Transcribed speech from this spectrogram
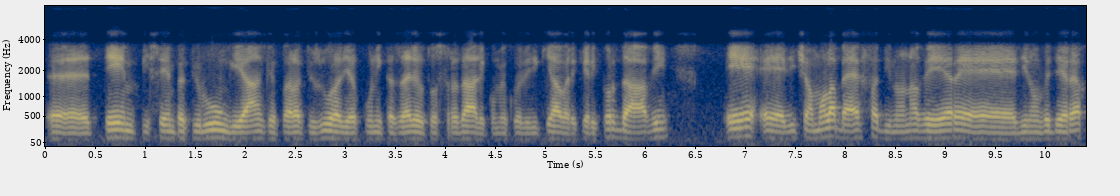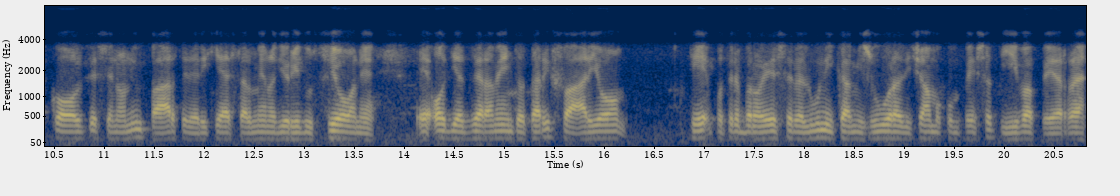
eh, tempi sempre più lunghi anche per la chiusura di alcuni caselli autostradali come quelli di Chiavari che ricordavi e eh, diciamo la beffa di non, avere, di non vedere accolte se non in parte le richieste almeno di riduzione eh, o di azzeramento tariffario che potrebbero essere l'unica misura diciamo, compensativa per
